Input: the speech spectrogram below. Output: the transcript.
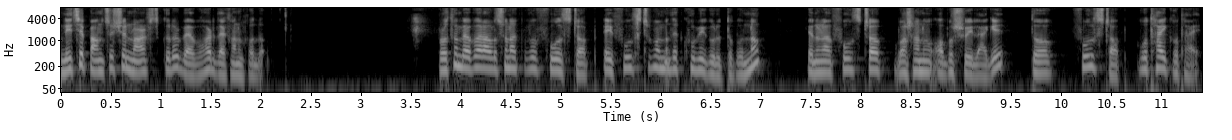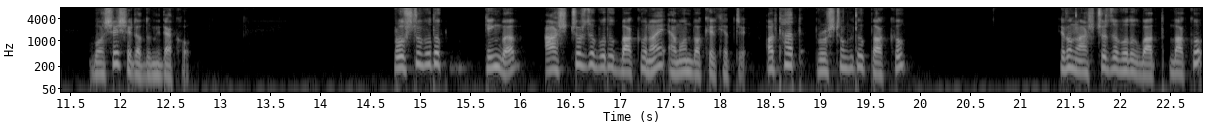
নিচে পাংচুয়েশন মার্কসগুলোর ব্যবহার দেখানো হলো। প্রথম ব্যবহার আলোচনা করব ফুল স্টপ এই ফুল স্টপ আমাদের খুবই গুরুত্বপূর্ণ। কেননা ফুল স্টপ বসানো অবশ্যই লাগে। তো ফুল স্টপ কোথায় কোথায় বসে সেটা তুমি দেখো। প্রশ্নবোধক কিংবা আশ্চর্যবোধক বাক্য নয় এমন বাক্যের ক্ষেত্রে। অর্থাৎ প্রশ্নবোধক বাক্য এবং আশ্চর্যবোধক বাক্য,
